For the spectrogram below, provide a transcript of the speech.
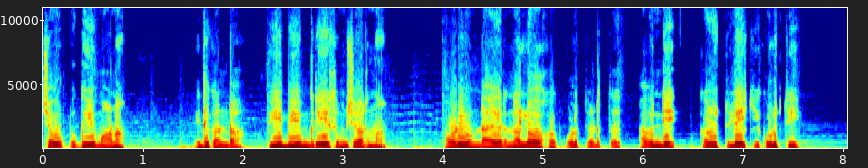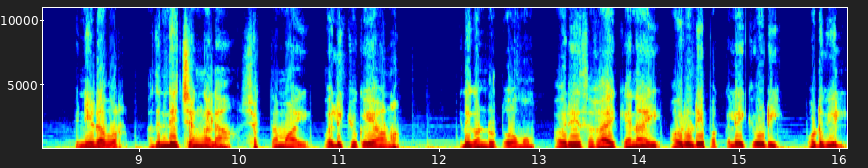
ചവിട്ടുകയുമാണ്. ഇത് കണ്ട ഫീബിയും ഗ്രേസും ചേർന്ന് അവിടെ ഉണ്ടായിരുന്ന ലോഹ കൊളുത്തെടുത്ത് അവന്റെ കഴുത്തിലേക്ക് കൊളുത്തി. പിന്നീട് അവർ അതിന്റെ ചെങ്ങല ശക്തമായി വലിക്കുകയാണ്. ഇത് കണ്ടു ടോമും അവരെ സഹായിക്കാനായി അവരുടെ പക്കലേക്ക് ഓടി. ഒടുവിൽ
